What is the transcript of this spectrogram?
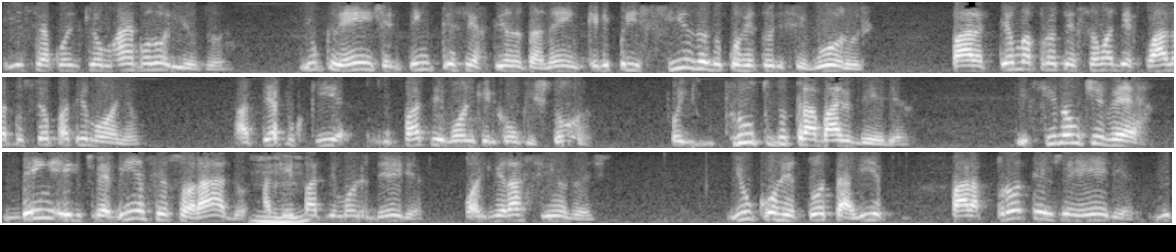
Isso é a coisa que eu mais valorizo. E o cliente ele tem que ter certeza também que ele precisa do corretor de seguros para ter uma proteção adequada para o seu patrimônio. Até porque o patrimônio que ele conquistou, foi fruto do trabalho dele. E se não tiver bem, ele tiver bem assessorado, uhum. aquele patrimônio dele pode virar cinzas. E o corretor está ali para proteger ele de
